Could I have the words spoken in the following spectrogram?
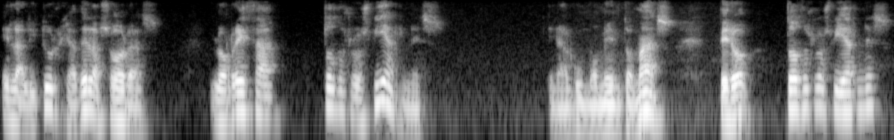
en la liturgia de las horas lo reza todos los viernes, en algún momento más, pero todos los viernes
